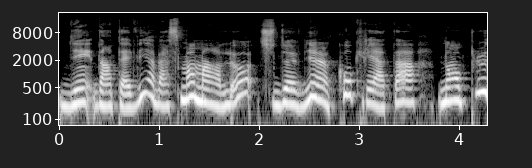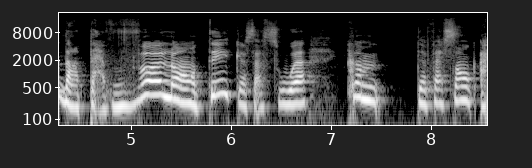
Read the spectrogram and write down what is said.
bien dans ta vie, à ce moment-là, tu deviens un co-créateur, non plus dans ta volonté que ça soit comme de façon à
